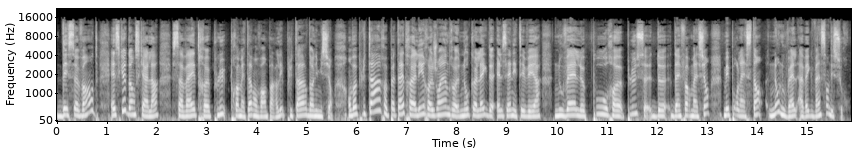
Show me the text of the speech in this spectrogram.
décevantes? Est-ce que dans ce cas-là, ça va être plus prometteur? On va en parler plus tard dans l'émission. On va plus tard peut-être aller rejoindre nos collègues de LCN et TVA Nouvelles pour euh, plus d'informations. Mais pour l'instant, nos nouvelles avec Vincent Dessoureau.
